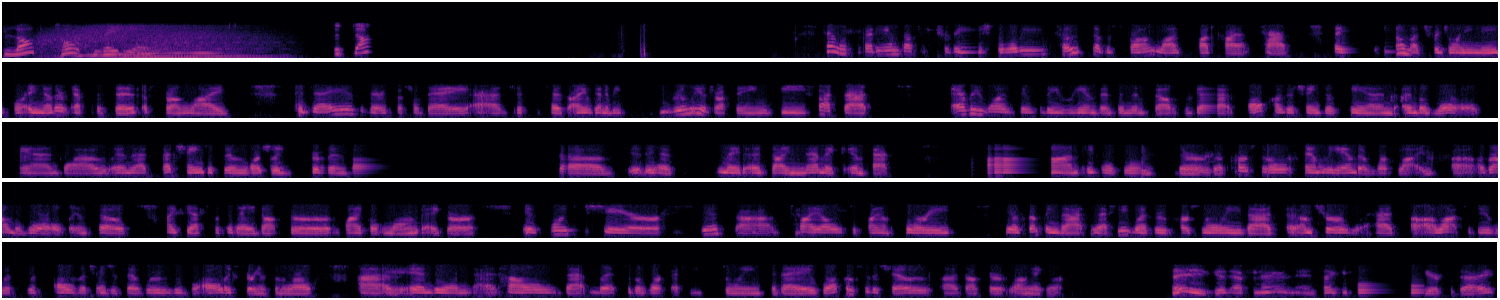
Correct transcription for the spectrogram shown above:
Blog Talk Radio. The doc- Hello, everybody. I'm Dr. Trevicia Williams, host of the Strong Life podcast. Thank you so much for joining me for another episode of Strong Life. Today is a very special day uh, just because I am going to be really addressing the fact that everyone seems to be reinventing themselves. We've got all kinds of changes in in the world, and uh, and that that change has been largely driven by uh, it, it has made a dynamic impact on, people's lives, their their personal, their family, and their work lives uh, around the world. And so, my guest for today, Dr. Michael Longacre, is going to share his uh, trial to triumph story. You know, something that that he went through personally that I'm sure had a lot to do with with all of the changes that we, we will all experience in the world, uh, and then and how that led to the work that he's doing today. Welcome to the show, uh, Dr. Longacre. Hey, good afternoon, and thank you for being here today.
